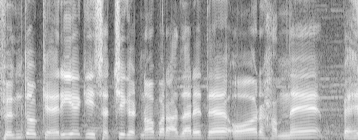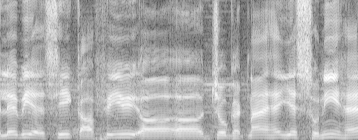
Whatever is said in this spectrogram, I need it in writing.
फ़िल्म तो कह रही है कि सच्ची घटनाओं पर आधारित है और हमने पहले भी ऐसी काफ़ी जो घटनाएँ हैं ये सुनी है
